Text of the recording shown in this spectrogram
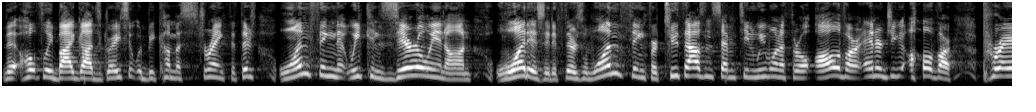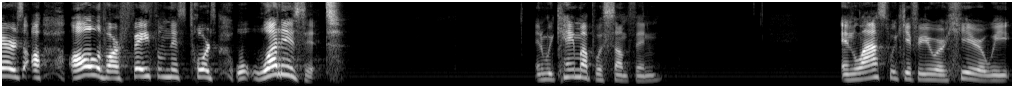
that hopefully by God's grace it would become a strength. If there's one thing that we can zero in on, what is it? If there's one thing for 2017 we want to throw all of our energy, all of our prayers, all, all of our faithfulness towards, what is it? And we came up with something and last week, if you were here, we,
